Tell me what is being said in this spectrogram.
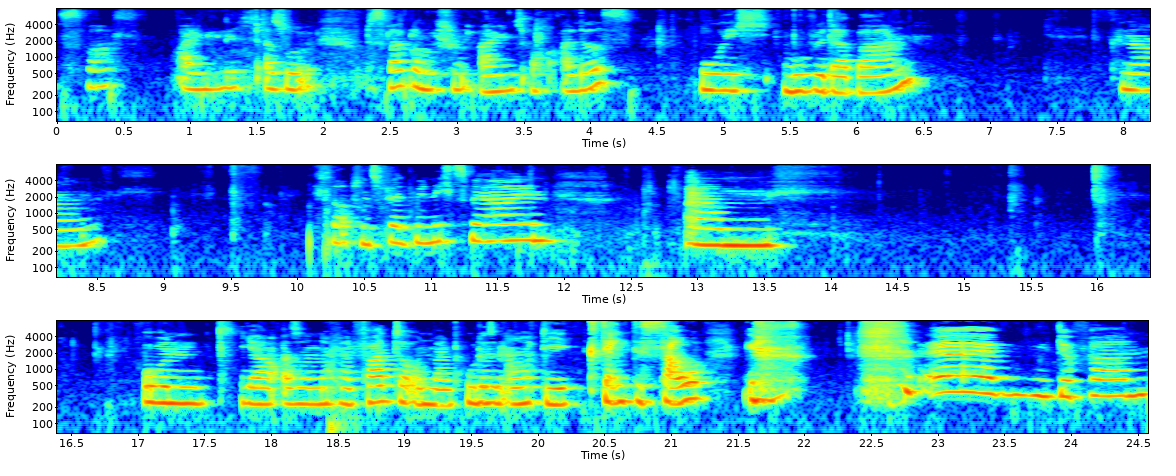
Das war's eigentlich. Also, das war, glaube ich, schon eigentlich auch alles, wo ich, wo wir da waren. Genau. Glaube, sonst fällt mir nichts mehr ein. Ähm und ja, also noch mein Vater und mein Bruder sind auch noch die gesenkte Sau ähm, gefahren.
